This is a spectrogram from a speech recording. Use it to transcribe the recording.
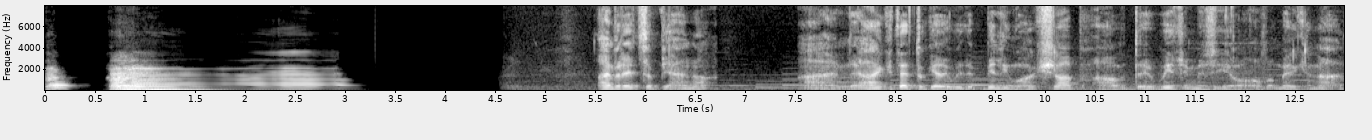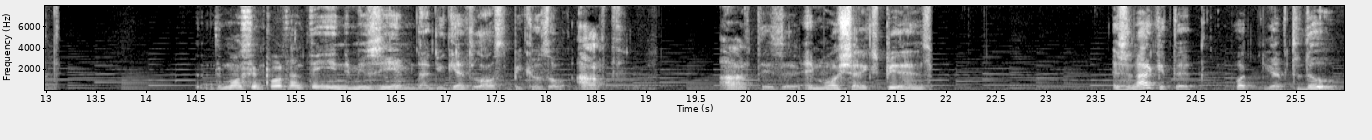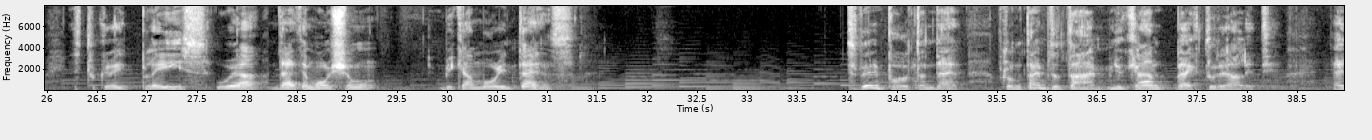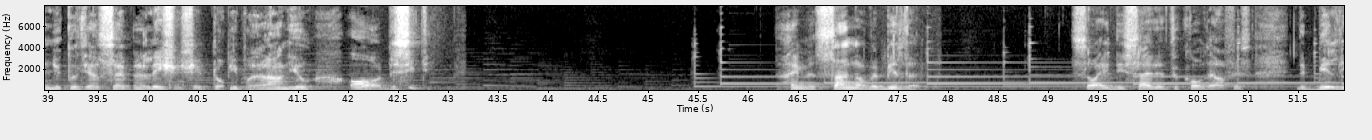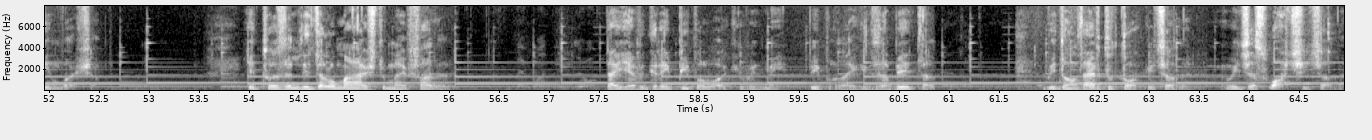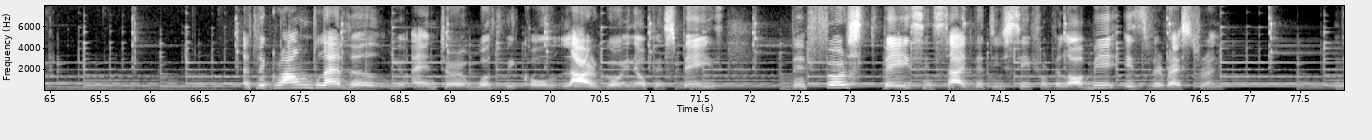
I'm Renzo Piano. I'm the architect together with the building workshop of the Whitney Museum of American Art. The most important thing in the museum that you get lost because of art. Art is an emotional experience. As an architect, what you have to do is to create place where that emotion become more intense. It's very important that from time to time you come back to reality and you put yourself in relationship to people around you or the city. I'm a son of a builder. So I decided to call the office the building workshop. It was a little homage to my father. I have great people working with me, people like Elisabetta. We don't have to talk each other, we just watch each other. At the ground level, you enter what we call Largo, an open space. The first space inside that you see for the lobby is the restaurant.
